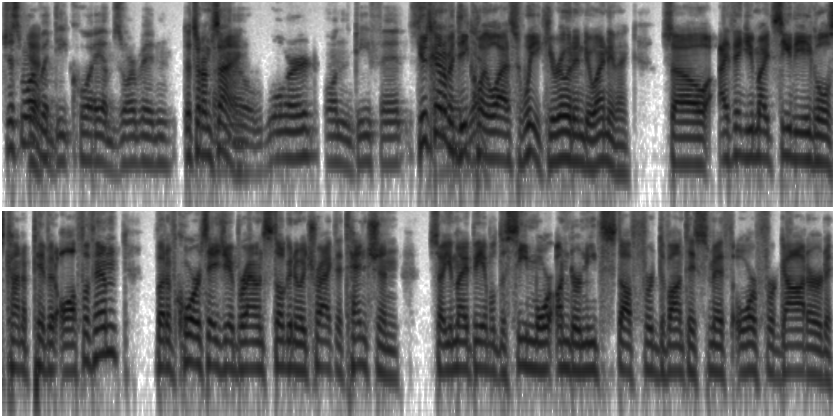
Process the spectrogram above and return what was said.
just more of a decoy absorbing that's what I'm saying. uh, ward on the defense. He was kind of a decoy yeah. last week. He really didn't do anything. So I think you might see the Eagles kind of pivot off of him. But of course, AJ Brown's still going to attract attention. So you might be able to see more underneath stuff for DeVonta Smith or for Goedert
